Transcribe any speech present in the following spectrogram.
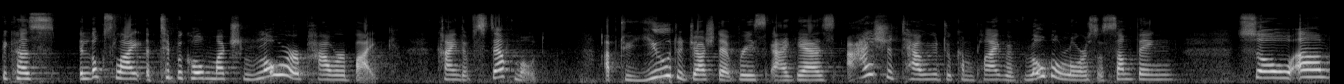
because it looks like a typical much lower power bike, kind of stealth mode. Up to you to judge that risk, I guess. I should tell you to comply with local laws or something. So um,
